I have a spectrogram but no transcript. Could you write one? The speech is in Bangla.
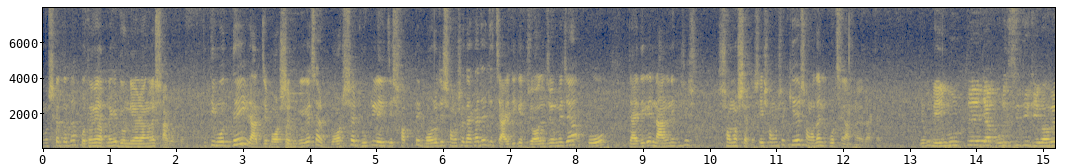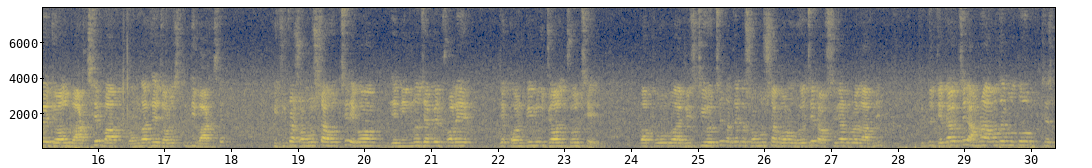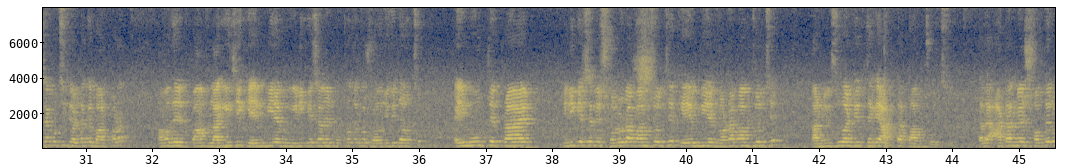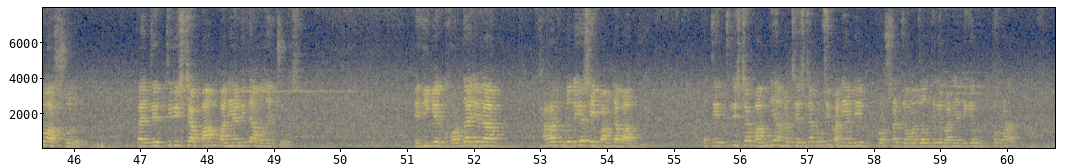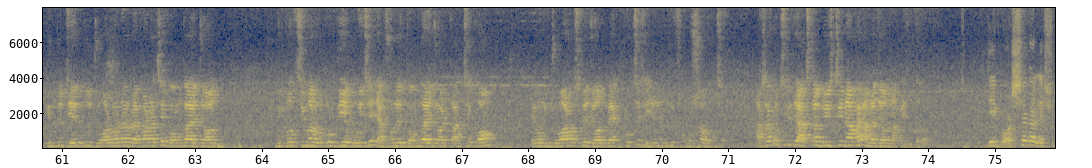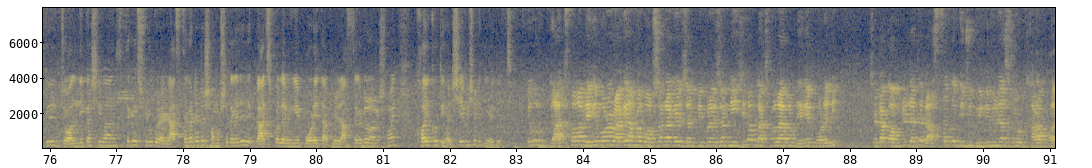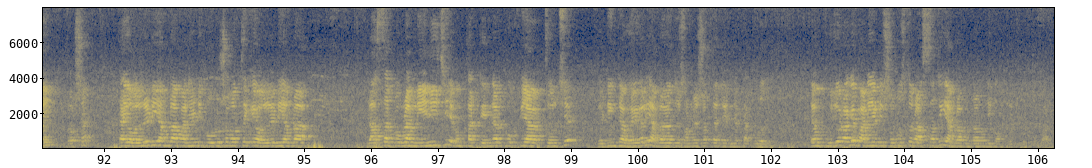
নমস্কার দাদা, প্রথমে আপনাকে দুনিয়া বাংলায় স্বাগত। ইতিমধ্যেই রাজ্যে বর্ষা ঢুকে গেছে, আর বর্ষা ঢুকলেই যে সবথেকে বড় যে সমস্যা দেখা যায়, যে চারিদিকে জল জমে যাওয়া ও চারিদিকে নাল নিকাশের সমস্যাটা, সেই সমস্যা কীভাবে সমাধান করছেন আপনার এলাকায়? দেখুন, এই মুহূর্তে যা পরিস্থিতি, যেভাবে জল বাড়ছে বা গঙ্গাতে জলস্থিতি বাড়ছে, কিছুটা সমস্যা হচ্ছে এবং যে নিম্নচাপের ফলে যে কন্টিনিউ জল চলছে বা বৃষ্টি হচ্ছে, তাতে একটা সমস্যা বড় হয়েছে অস্বীকার করে লাভ নেই। কিন্তু যেটা হচ্ছে, আমরা আমাদের মতো চেষ্টা করছি জলটাকে বার করার। আমাদের পাম্প লাগিয়েছি কেএনবি এবং ইরিগেশনের পক্ষ থেকেও সহযোগিতা হচ্ছে। এই মুহূর্তে প্রায় ইরিগেশনের ষোলোটা পাম্প চলছে কেএমবি এর নটা পাম্প চলছে, আর মিউনিসিপ্যালিটির থেকে আটটা পাম্প চলছে। তাহলে আটান্নের সতেরো আর ষোলো, প্রায় তেত্রিশটা পাম্প পানিহাটিতে আমাদের চলছে। এদিকে খর্দায় যেটা থানার উল্টো দিকে, সেই পাম্পটা বাদ দিয়ে। তা তেত্রিশটা পাম্প দিয়ে আমরা চেষ্টা করছি পানিহাটির প্রসার জমা জল থেকে পানিহাটিকে মুক্ত করা কিন্তু যেহেতু জোয়ার ভাটার ব্যাপার আছে, গঙ্গায় জল বিপদসীমার উপর দিয়ে বইছে, যার ফলে গঙ্গায় জল টানছে কম এবং জোয়ার আসলে জল ব্যাক করছে, সেই জন্য একটু সমস্যা হচ্ছে। আশা করছি যদি আজকাল বৃষ্টি না হয়, আমরা জল নামিয়ে দিতে পারব। যে এই বর্ষাকালে শুধু জল নিকাশি বাঁধ থেকে শুরু করে রাস্তাঘাটে একটা সমস্যা দেখা যায় যে গাছপালা ভেঙে পড়ে, তারপরে রাস্তাঘাটের অনেক সময় ক্ষয়ক্ষতি হয়। সেই বিষয়টি কীভাবে দেখছে এবং গাছপালা ভেঙে পড়ার আগে আমরা বর্ষার আগে প্রিপারেশন নিয়েছিলাম, গাছপালা এখন ভেঙে পড়েনি। সেটা কমপ্লিট আছে। রাস্তা তো কিছু বিডিমিনাস রোড খারাপ হয় বর্ষা তাই অলরেডি আমরা পানিহাটি পৌরসভা থেকে অলরেডি আমরা রাস্তার প্রোগ্রাম নিয়ে নিয়েছি এবং তার টেন্ডার প্রক্রিয়া চলছে। রেটিংটা হয়ে গেলেই আমরা হয়তো সামনের সপ্তাহে টেন্ডারটা করে দেবো। এবং পুজোর আগে পানিহাটির সমস্ত রাস্তাতেই আমরা মোটামুটি কমপ্লিট করতে পারব।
